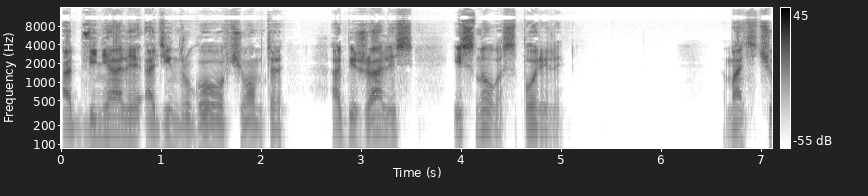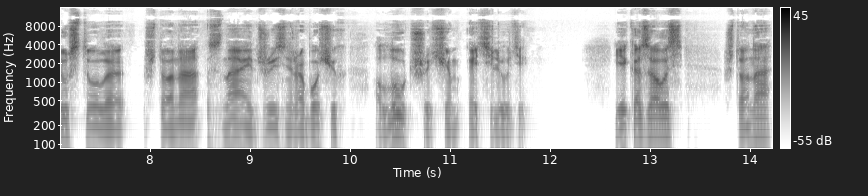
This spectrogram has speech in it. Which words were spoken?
обвиняли один другого в чем-то, обижались и снова спорили. Мать чувствовала, что она знает жизнь рабочих лучше, чем эти люди. Ей казалось, что она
